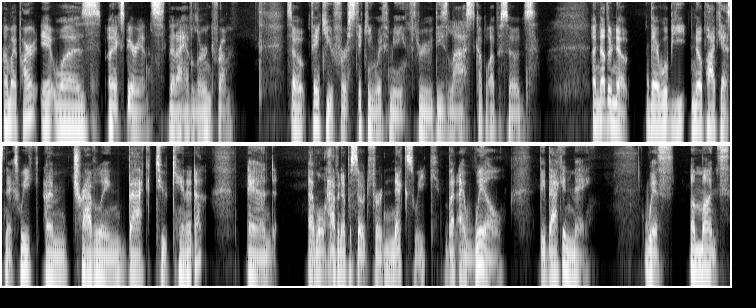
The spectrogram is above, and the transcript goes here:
on my part. It was an experience that I have learned from. So thank you for sticking with me through these last couple episodes. Another note there will be no podcast next week. I'm traveling back to Canada and I won't have an episode for next week, but I will be back in May with a month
